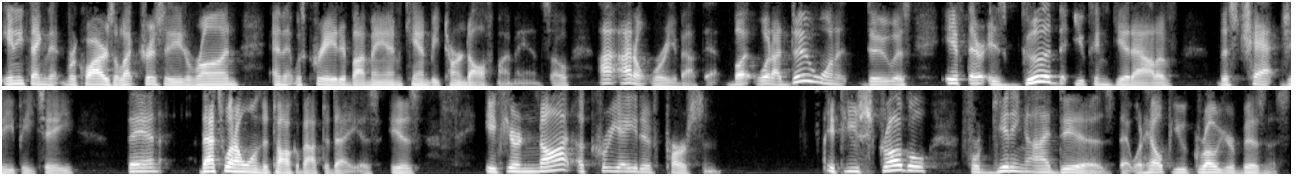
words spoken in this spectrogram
anything that requires electricity to run and that was created by man can be turned off by man. So I, I don't worry about that. But what I do want to do is if there is good that you can get out of this chat GPT, then that's what I wanted to talk about today is is if you're not a creative person, if you struggle for getting ideas that would help you grow your business,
